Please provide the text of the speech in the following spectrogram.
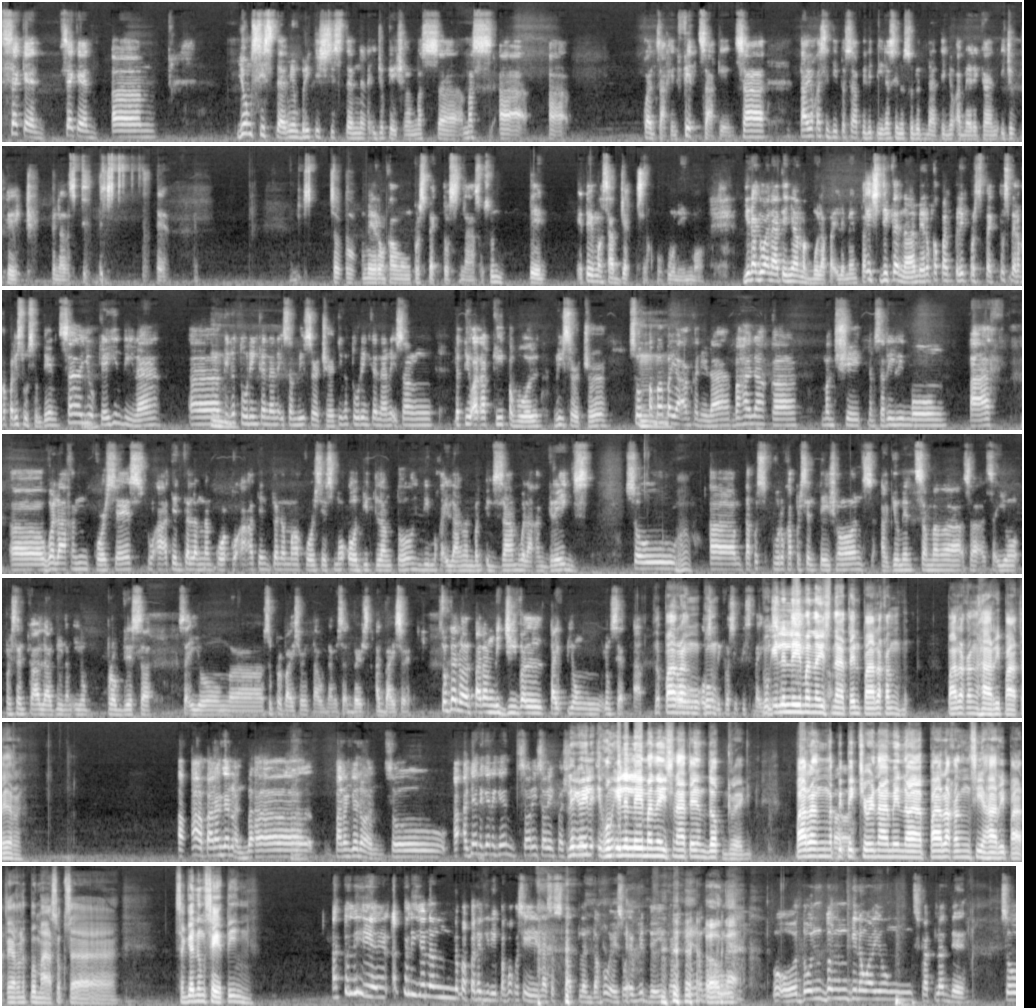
second, second, um, yung system, yung British system na education, mas, ah, mas, uh, kwan sa akin, fit sa akin. Sa, tayo kasi dito sa Pilipinas, sinusunod natin yung American educational system. So, meron kang prospectus na susundin. Ito yung mga subjects na kukunin mo. Ginagawa natin yan magmula pa elementary. HD ka na, meron ka pa pre-prospectus, meron ka pa rin susundin. Sa UK, hindi na. Uh, Hmm. Tinuturing ka na ng isang researcher, tinuturing ka na ng isang that you are a capable researcher. So, Hmm. pababayaan ka nila. Bahala ka mag-shape ng sarili mong path. Uh, wala kang courses. Kung a-attend ka lang ng kung a-attend ka ng mga courses mo, audit lang to. Hindi mo kailangan mag-exam, wala kang grades. So, Wow. um, tapos puro ka presentations, argument sa mga sa sa iyong present ka lagi ng iyong progress sa sa iyong uh, supervisor, tawag namin sa advis- advisor. So ganun, parang medieval type yung yung setup. So parang So, kung because it is by kung ililimanize natin para kang para kang Harry Potter. Ah, ah, parang ganun. Ba, parang ganun. So, ah, again, again, again. Sorry, sorry. Question. Like, kung ililimanize natin Doc Greg, parang napipicture namin na para kang si Harry Potter na pumasok sa sa ganong setting. Actually, actually yun ang napapanaginipan ko kasi nasa Scotland ako eh. So every day, kahit yung ano nga. Oo, doon doon ginawa yung Scotland eh. So,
